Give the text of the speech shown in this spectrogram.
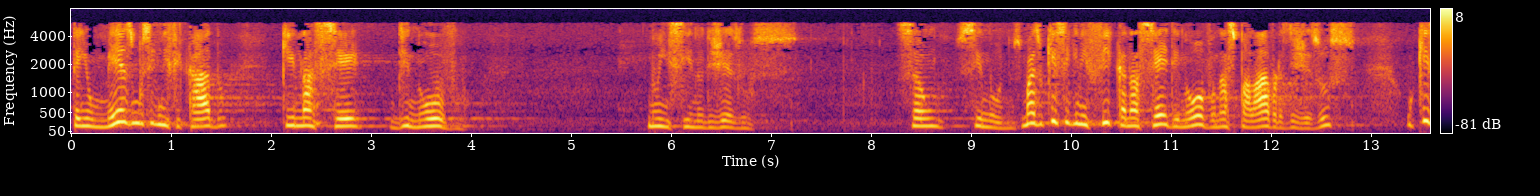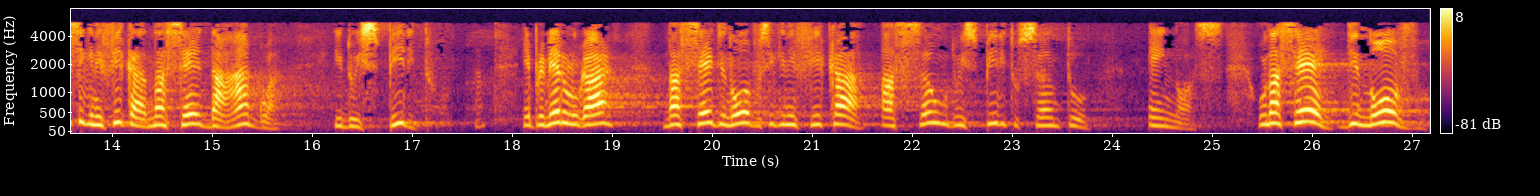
tem o mesmo significado que nascer de novo no ensino de Jesus são sinônimos. Mas o que significa nascer de novo nas palavras de Jesus? O que significa nascer da água e do Espírito? Em primeiro lugar, nascer de novo significa a ação do Espírito Santo em nós. O nascer de novo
